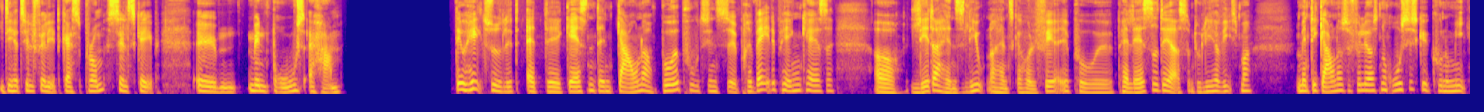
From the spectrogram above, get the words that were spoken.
i det her tilfælde, et Gazprom-selskab, øh, men bruges af ham. Det er jo helt tydeligt, at øh, gassen den gavner både Putins øh, private pengekasse og letter hans liv, når han skal holde ferie på øh, paladset der, som du lige har vist mig. Men det gavner selvfølgelig også den russiske økonomi.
